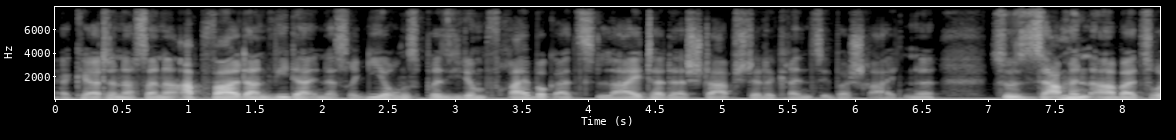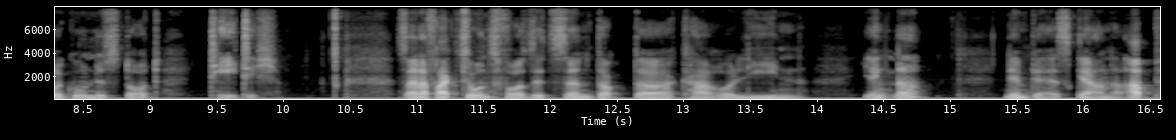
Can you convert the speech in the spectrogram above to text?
Er kehrte nach seiner Abwahl dann wieder in das Regierungspräsidium Freiburg als Leiter der Stabsstelle grenzüberschreitende Zusammenarbeit zurück und ist dort tätig. Seiner Fraktionsvorsitzenden Dr. Caroline Jenkner nimmt er es gerne ab,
